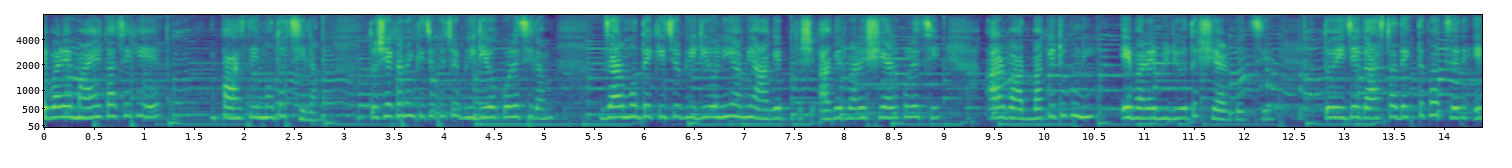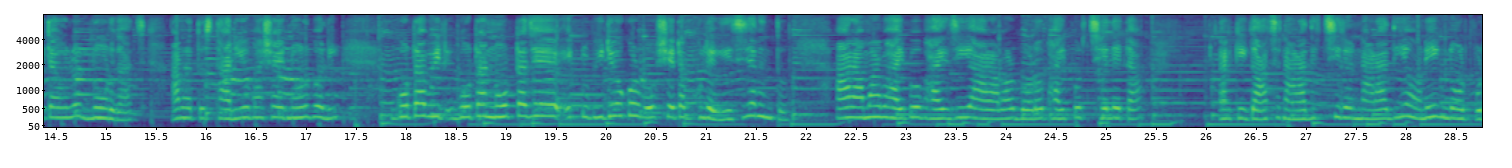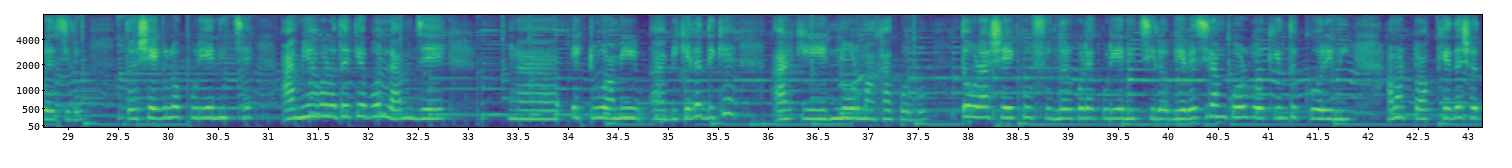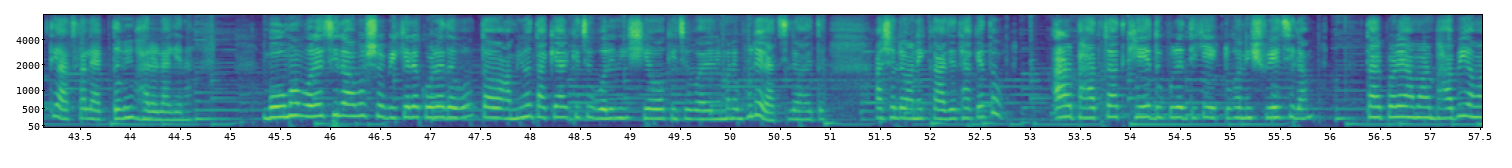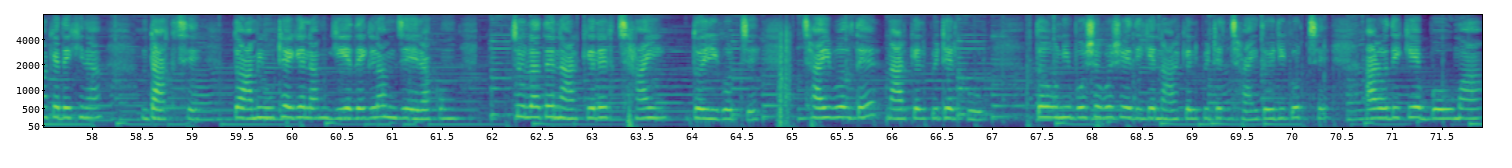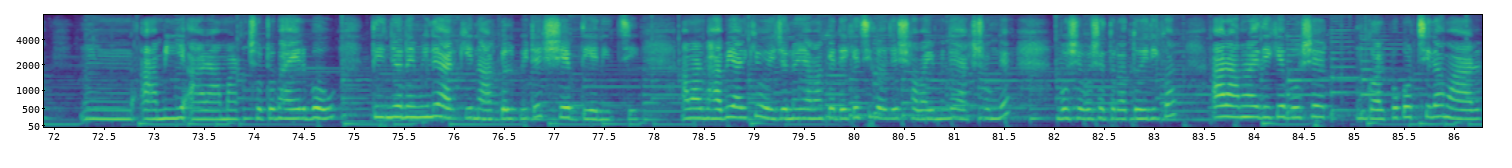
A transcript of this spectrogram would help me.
এবারে মায়ের কাছে গিয়ে পাঁচ দিন মতো ছিলাম। তো সেখানে কিছু কিছু ভিডিও করেছিলাম, যার মধ্যে কিছু ভিডিও নিয়ে আমি আগের আগের বারে শেয়ার করেছি আর বাদ বাকিটুকুনি এবারের ভিডিওতে শেয়ার করছি। তো এই যে গাছটা দেখতে পাচ্ছেন, এটা হলো নোর গাছ। আমরা তো স্থানীয় ভাষায় নোড় বলি। গোটা গোটা নোরটা যে একটু ভিডিও করব, সেটা ভুলে গিয়েছি, জানেন তো? আর আমার ভাইপো ভাইজি আর আমার বড় ভাইপোর ছেলেটা আর কি গাছ নাড়া দিচ্ছিল, নাড়া দিয়ে অনেক নোড় পড়েছিল। তো সেগুলো কুড়িয়ে নিচ্ছে। আমি আবার ওদেরকে বললাম যে একটু আমি বিকেলের দিকে আর কি নোড় মাখা করব। তো ওরা সেই খুব সুন্দর করে কুড়িয়ে নিচ্ছিল। ভেবেছিলাম করব কিন্তু করিনি। আমার টক খেতে সত্যি আজকাল একদমই ভালো লাগে না। বৌমা বলেছিল অবশ্য বিকেলে করে দেবো। তো আমিও তাকে আর কিছু বলিনি, সেও কিছু বলেনি। মানে ভুলে গেছিল হয়তো। আসলে অনেক কাজে থাকে তো। আর ভাত টাত খেয়ে দুপুরের দিকে একটুখানি শুয়েছিলাম। তারপরে আমার ভাবি আমাকে দেখি না, ডাকছে। তো আমি উঠে গেলাম, গিয়ে দেখলাম যে এরকম চুলাতে নারকেলের ছাই তৈরি করছে। ছাই বলতে নারকেল পিঠের পুর। তো উনি বসে বসে এদিকে নারকেল পিঠের ছাই তৈরি করছে। আর ওদিকে বৌমা আমি আর আমার ছোট ভাইয়ের বউ তিনজনে মিলে আর কি নারকেল পিঠে শেপ দিয়ে নিচ্ছি। আমার ভাবি আর কি ওই জন্যই আমাকে ডেকেছিল যে সবাই মিলে একসঙ্গে বসে বসে তোরা তৈরি কর। আর আমরা এদিকে বসে গল্প করছিলাম আর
